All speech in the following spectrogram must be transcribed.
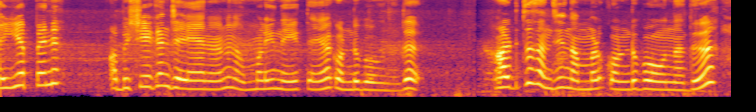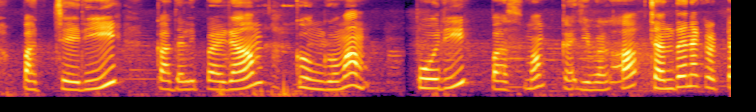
അയ്യപ്പന് അഭിഷേകം ചെയ്യാനാണ് നമ്മൾ ഈ നെയ്ത്തേങ്ങ കൊണ്ടുപോകുന്നത്. അടുത്ത സഞ്ചി നമ്മൾ കൊണ്ടുപോകുന്നത് പച്ചരി കദളിപ്പഴം കുങ്കുമം പൊരി ഭസ്മം കരിവള ചന്ദനക്കട്ട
